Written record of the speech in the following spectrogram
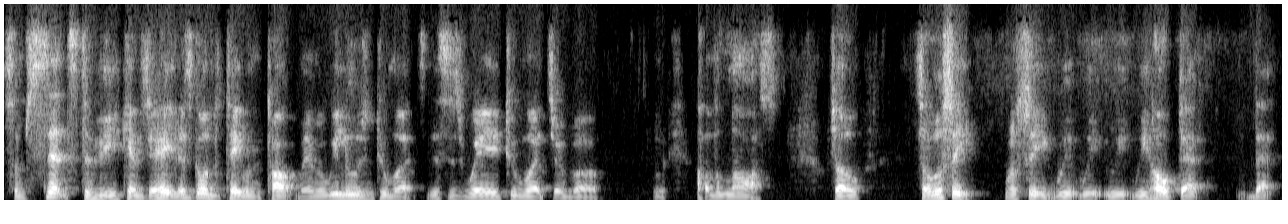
some sense to be can say, hey, let's go to the table and talk, man. We losing too much. This is way too much of a of a loss. So so we'll see. We'll see. We we we, we hope that that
